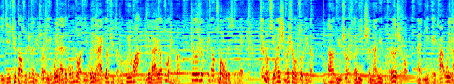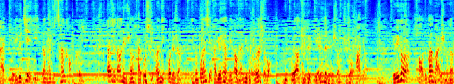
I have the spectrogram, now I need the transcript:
以及去告诉这个女生你未来的工作，你未来要去怎么规划，你未来要做什么。这都是非常错误的行为。这种行为什么时候做对呢？当女生和你是男女朋友的时候，哎，你给她未来有一个建议，让她去参考可以。但是当女生还不喜欢你，或者是你们关系还远远没到男女朋友的时候，你不要去对别人的人生指手画脚。有一个好的办法是什么呢？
